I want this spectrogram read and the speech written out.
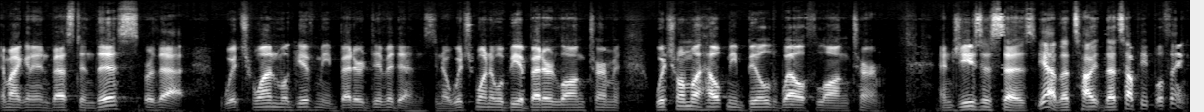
Am I going to invest in this or that? Which one will give me better dividends? You know, which one will be a better long-term which one will help me build wealth long term? And Jesus says, yeah, that's how that's how people think.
